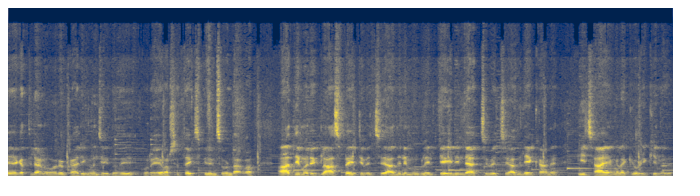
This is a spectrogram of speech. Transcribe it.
വേഗത്തിലാണ് ഓരോ കാര്യങ്ങളും ചെയ്യുന്നത്. കുറേ വർഷത്തെ എക്സ്പീരിയൻസ് കൊണ്ടാവാം. ആദ്യം ഒരു ഗ്ലാസ് പ്ലേറ്റ് വെച്ച് അതിന് മുകളിൽ തേയിലിന്റെ അച്ച് വെച്ച് അതിലേക്കാണ് ഈ ചായങ്ങളൊക്കെ ഒഴിക്കുന്നത്.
